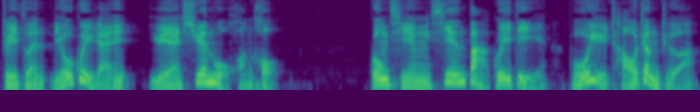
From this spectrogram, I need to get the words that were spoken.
追尊刘贵人曰宣穆皇后。公卿先罢归地，不欲朝政者，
